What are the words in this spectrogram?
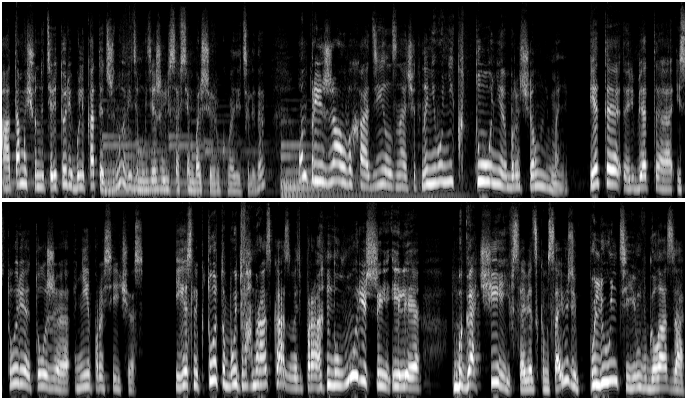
а там еще на территории были коттеджи, ну, видимо, где жили совсем большие руководители, да? Он приезжал, выходил, значит, на него никто не обращал внимания. Это, ребята, история тоже не про сейчас. И если кто-то будет вам рассказывать про Нувориши или богачей в Советском Союзе, плюньте им в глаза.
